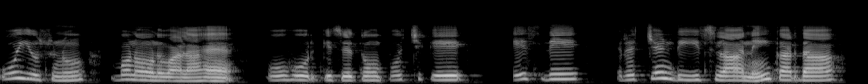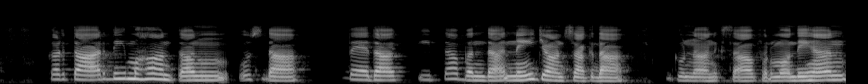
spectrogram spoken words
ਉਹ ਹੀ ਉਸ ਨੂੰ ਬਣਾਉਣ ਵਾਲਾ ਹੈ। ਉਹ ਹੋਰ ਕਿਸੇ ਤੋਂ ਪੁੱਛ ਕੇ ਇਸ ਦੇ ਰਚਣ ਦੀ ਸਲਾਹ ਨਹੀਂ ਕਰਦਾ। ਕਰਤਾਰ ਦੀ ਮਹਾਨਤਾ ਨੂੰ ਉਸ ਦਾ ਪੈਦਾ ਕੀਤਾ ਬੰਦਾ ਨਹੀਂ ਜਾਣ ਸਕਦਾ। ਗੁਰੂ ਨਾਨਕ ਸਾਹਿਬ ਫਰਮਾਉਂਦੇ ਹਨ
